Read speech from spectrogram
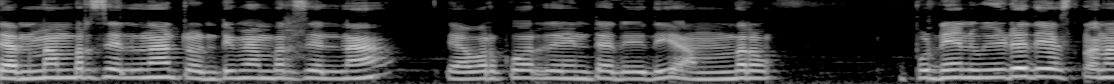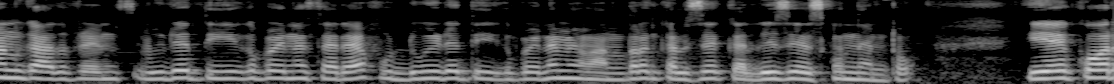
టెన్ మెంబర్స్ వెళ్ళినా ట్వంటీ మెంబర్స్ వెళ్ళినా ఎవరి కూరలు ఏంటి అనేది అందరం. ఇప్పుడు నేను వీడియో తీస్తానని కాదు ఫ్రెండ్స్. వీడియో తీయకపోయినా సరే ఫుడ్ వీడియో తీయకపోయినా మేము అందరం కలిసే కర్రీస్ వేసుకుని తింటాం. ఏ కూర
